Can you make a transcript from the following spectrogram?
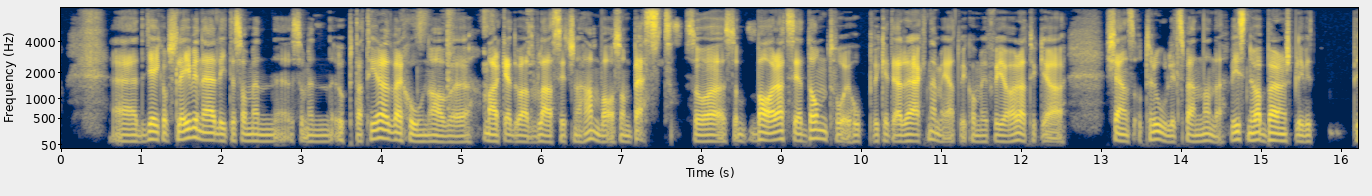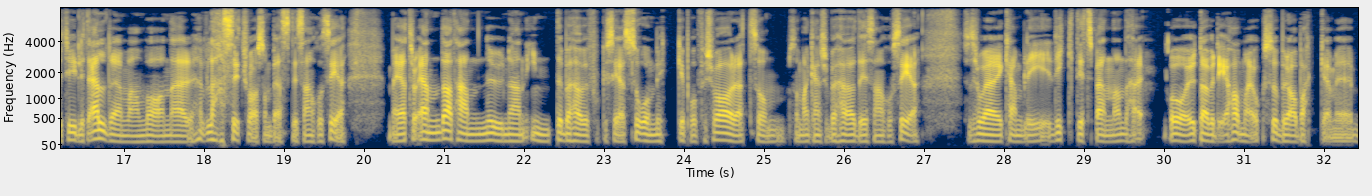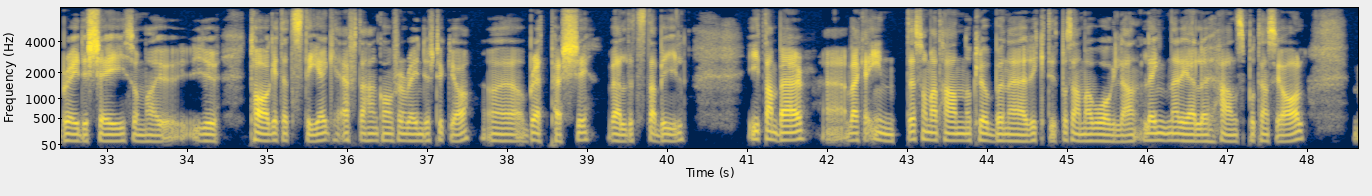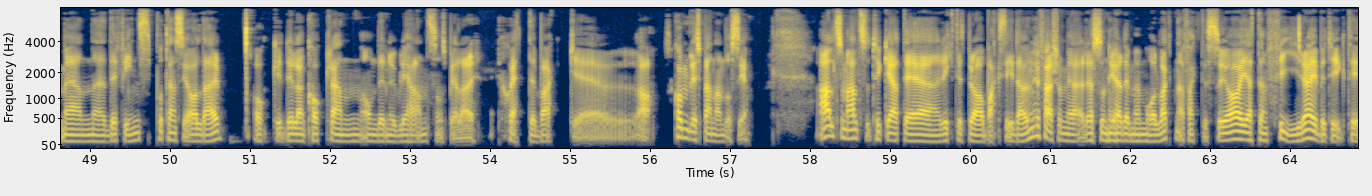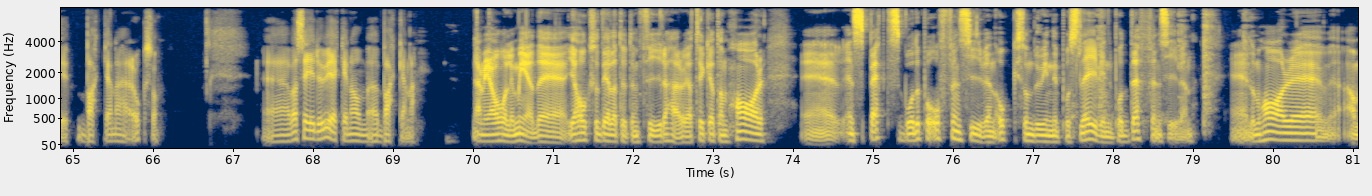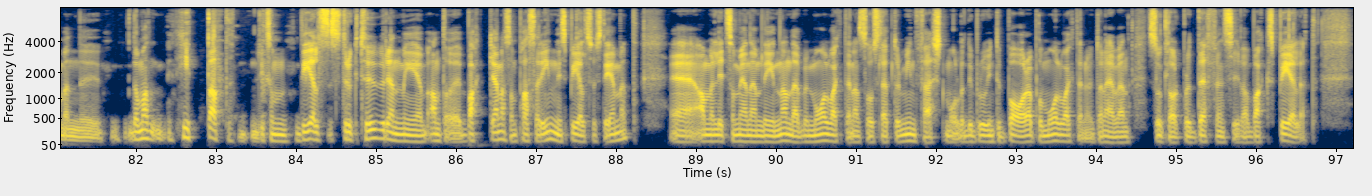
Eh, Jacob Slavin är lite som en, som en uppdaterad version av eh, Mark Eduard Vlasic när han var som bäst. Så, så bara att se de två ihop, vilket jag räknar med att vi kommer få göra, tycker jag känns otroligt spännande. Visst, nu har Burns blivit betydligt äldre än vad han var när Vlasic var som bäst i San Jose. Men jag tror ändå att han nu när han inte behöver fokusera så mycket på försvaret som, som man kanske behövde i San Jose, så tror jag det kan bli riktigt spännande här. Och utöver det har man ju också bra backar med Brady Shea som har ju, ju tagit ett steg efter han kom från Rangers tycker jag. Uh, Brett Pesci, väldigt stabil. Ethan Bear, uh, verkar inte som att han och klubben är riktigt på samma våglängd när det gäller hans potential. Men uh, det finns potential där. Och Dylan Cochran, om det nu blir han som spelar sjätte back, ja, kommer bli spännande att se. Allt som allt så tycker jag att det är en riktigt bra backsida, ungefär som jag resonerade med målvakterna faktiskt. Så jag har gett en fyra i betyg till backarna här också. Eh, vad säger du Eken om eh, backarna? Nej, men jag håller med. Jag har också delat ut en fyra här och jag tycker att de har eh, en spets både på offensiven och som du är inne på Slavin på defensiven. Eh, de har, eh, ja, men, eh, de har hittat liksom, dels strukturen med backarna som passar in i spelsystemet. Ja, men lite som jag nämnde innan där med målvakterna så släppte de in färskt mål och det beror inte bara på målvakterna utan även såklart på det defensiva backspelet.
